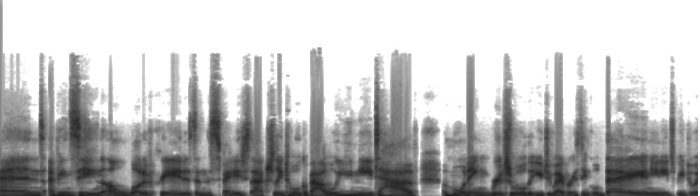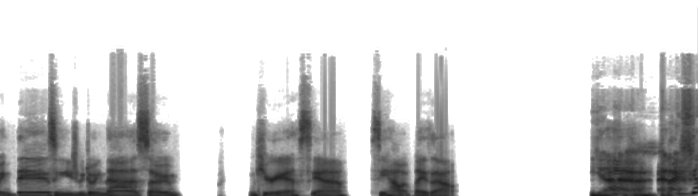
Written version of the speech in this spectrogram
And I've been seeing a lot of creators in the space actually talk about, well, you need to have a morning ritual that you do every single day, and you need to be doing this and you need to be doing that. So I'm curious, yeah, see how it plays out. Yeah. And I feel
